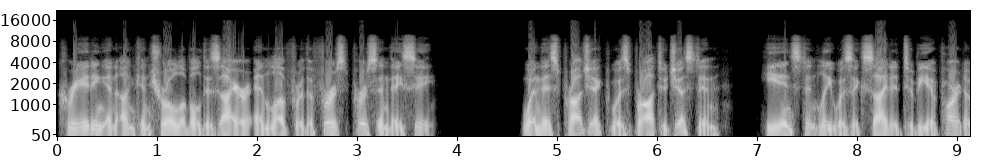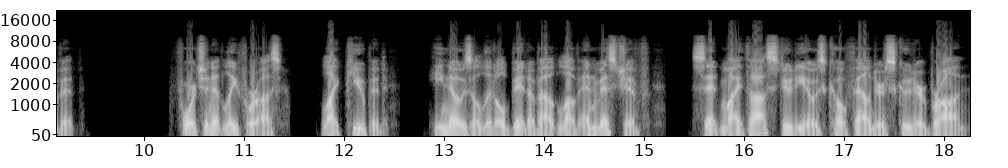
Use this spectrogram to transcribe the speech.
creating an uncontrollable desire and love for the first person they see. When this project was brought to Justin, he instantly was excited to be a part of it. Fortunately for us, like Cupid, he knows a little bit about love and mischief, said Mythos Studios co-founder Scooter Braun.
